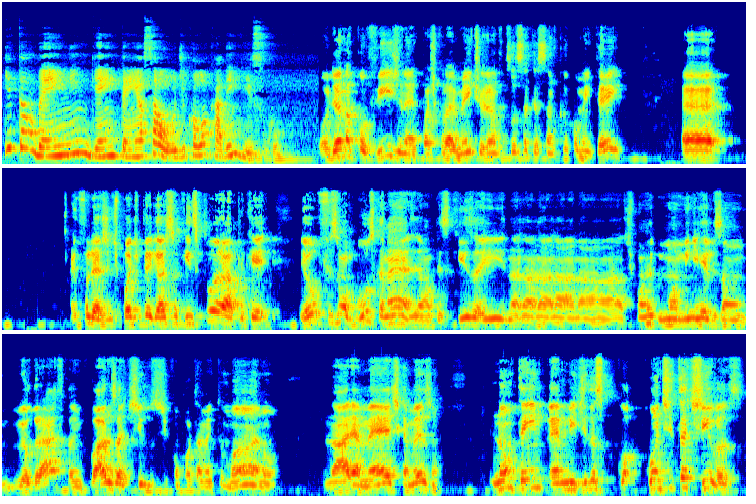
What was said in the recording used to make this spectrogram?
e também ninguém tenha a saúde colocada em risco. Olhando a Covid, né, particularmente, olhando toda essa questão que eu comentei, é, eu falei, a gente pode pegar isso aqui e explorar, porque eu fiz uma busca, né, uma pesquisa aí, na, na, na, na tipo uma, mini revisão bibliográfica, em vários artigos de comportamento humano, na área médica mesmo, não tem é, medidas quantitativas.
